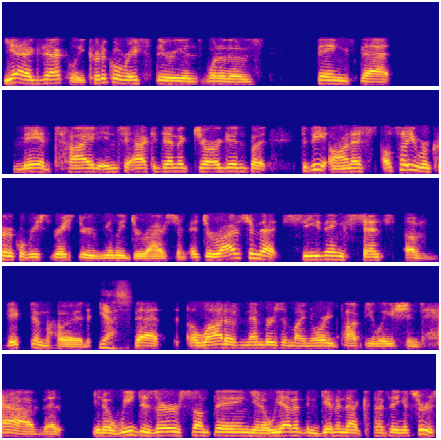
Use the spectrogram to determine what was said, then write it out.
Yeah, exactly. Critical race theory is one of those things that may have tied into academic jargon, but to be honest, I'll tell you where critical race, theory really derives from. It derives from that seething sense of victimhood yes. that a lot of members of minority populations have that, you know, we deserve something, you know, we haven't been given that kind of thing. It's sort of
